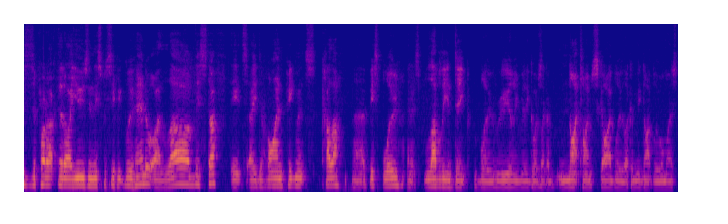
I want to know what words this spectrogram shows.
This is a product that I use in this specific blue handle. I love this stuff. It's a Divine Pigments color, uh, Abyss Blue, and it's lovely and deep blue. Really, really gorgeous, like a nighttime sky blue, like a midnight blue almost.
